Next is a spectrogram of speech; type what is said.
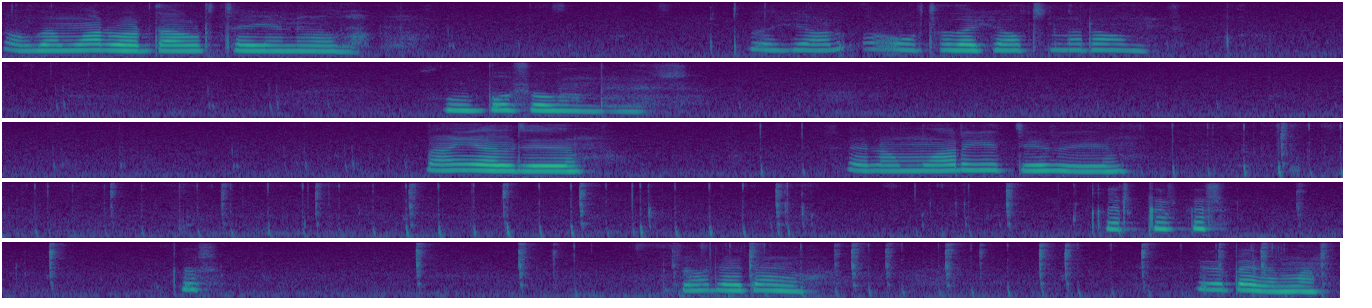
Adamlar var daha ortaya yeni yol yapıyor. Ortadaki, ortadaki altınları almayacağım. Full boş olan bir yer. Ben geldim. Selamlar getirdim. Kır kır kır. Kır. Müdahale eden yok. Geberin lan.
